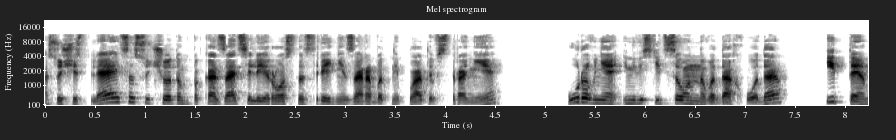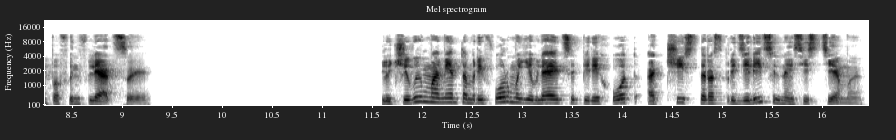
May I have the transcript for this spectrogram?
осуществляется с учетом показателей роста средней заработной платы в стране, уровня инвестиционного дохода и темпов инфляции. Ключевым моментом реформы является переход от чисто распределительной системы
